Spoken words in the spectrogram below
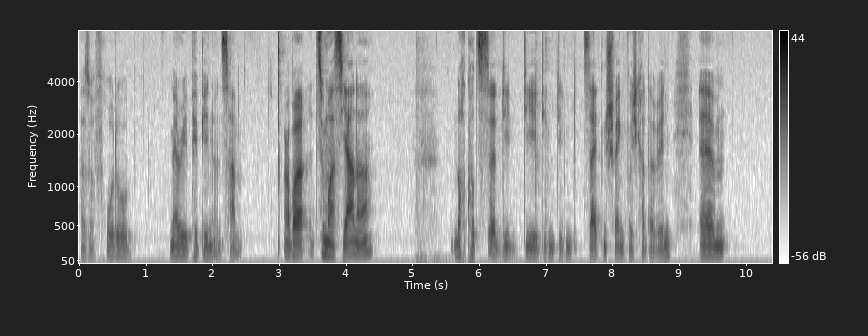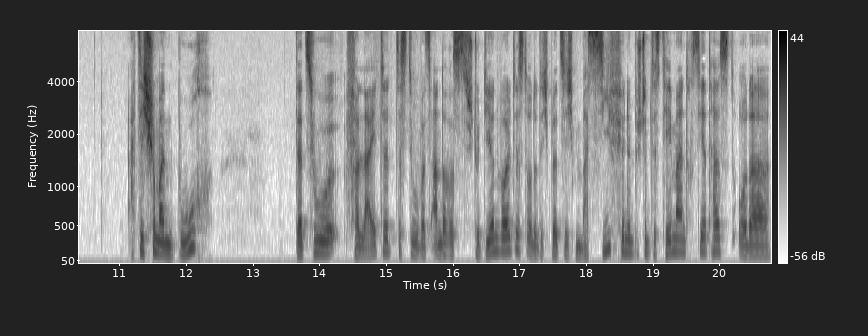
Also Frodo, Mary, Pippin und Sam. Aber zu Marciana noch kurz äh, die, die, die, den Seitenschwenk, wo ich gerade da bin. Ähm, hat sich schon mal ein Buch dazu verleitet, dass du was anderes studieren wolltest oder dich plötzlich massiv für ein bestimmtes Thema interessiert hast oder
